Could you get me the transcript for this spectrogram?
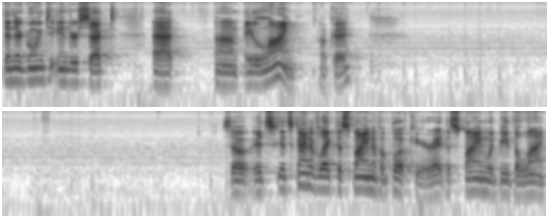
then they're going to intersect at um, a line, okay? So it's it's kind of like the spine of a book here, right? The spine would be the line.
